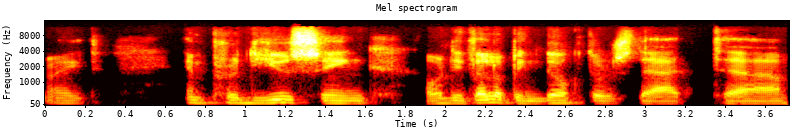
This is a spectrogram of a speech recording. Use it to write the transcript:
right, and producing or developing doctors that uh,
